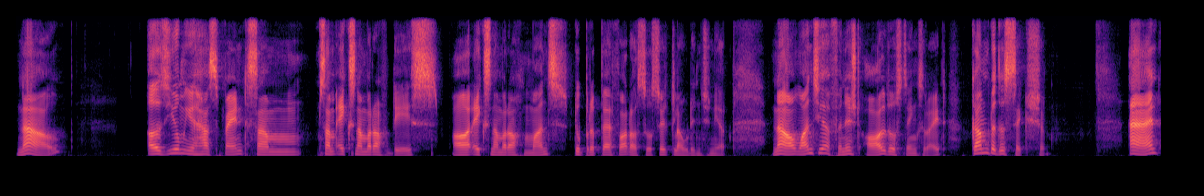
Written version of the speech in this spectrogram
Now assume you have spent some some x number of days or x number of months to prepare for associate cloud engineer now, once you have finished all those things, right, come to this section and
